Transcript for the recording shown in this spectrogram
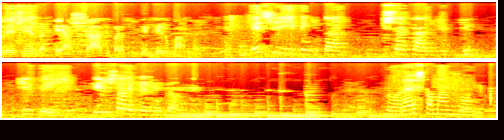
legenda é a chave para se entender o mapa. Este item que está destacado de, de, de verde, o que ele está representando? Floresta Amazônica.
